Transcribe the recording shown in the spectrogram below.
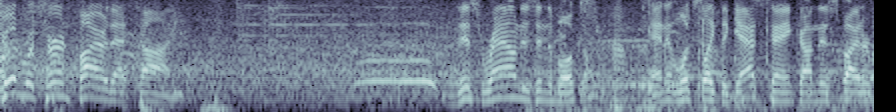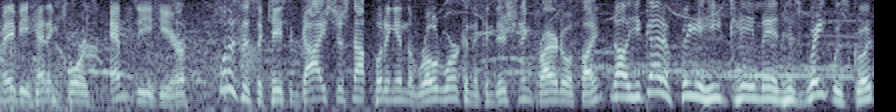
Good return fire that time. This round is in the books, and it looks like the gas tank on this fighter may be heading towards empty here. What is this, a case of guys just not putting in the road work and the conditioning prior to a fight? No, you got to figure he came in. His weight was good.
